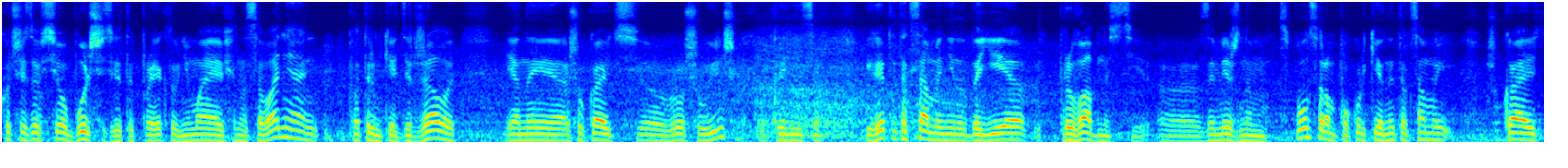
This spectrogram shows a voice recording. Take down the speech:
хутчэй за ўсё большасць гэтых праектаў не мае фінансавання падтрымкі ад дзяржавы. Яны шукаюць грошы ў іншых крыніцах. І гэта таксама не надае прывабнасці замежным спонсорам паколькі яны таксама шукаюць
